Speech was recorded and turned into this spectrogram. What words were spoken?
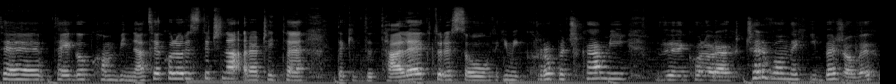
te, ta jego kombinacja kolorystyczna, a raczej te takie detale, które są takimi kropeczkami w kolorach czerwonych i beżowych.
